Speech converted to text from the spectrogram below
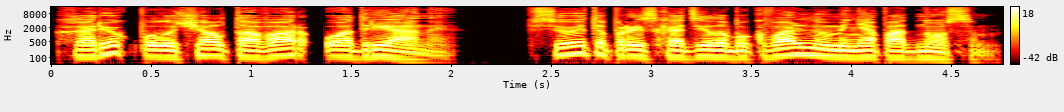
Харек получал товар у Адрианы. Все это происходило буквально у меня под носом.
